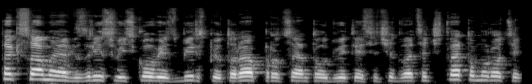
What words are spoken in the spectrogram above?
Так само, як зріс військовий збір з 1,5% у 2024 році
